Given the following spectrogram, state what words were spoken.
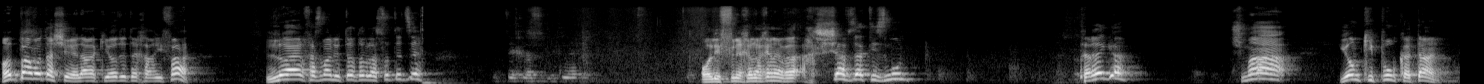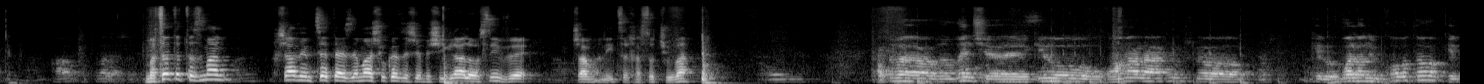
עוד פעם אותה שאלה, רק היא עוד יותר חריפה. לא היה לך זמן יותר טוב לעשות את זה? צריך לעשות לפני זה. או לפני כן, לכן, אבל עכשיו זה התזמון. כרגע. שמע, יום כיפור קטן. מצאת את הזמן, עכשיו המצאת איזה משהו כזה שבשגרה לא עושים ועכשיו אני צריך לעשות תשובה. על ראובן שכאילו הוא אמר לאחים שלו כאילו בוא לא נמכור אותו, כאילו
